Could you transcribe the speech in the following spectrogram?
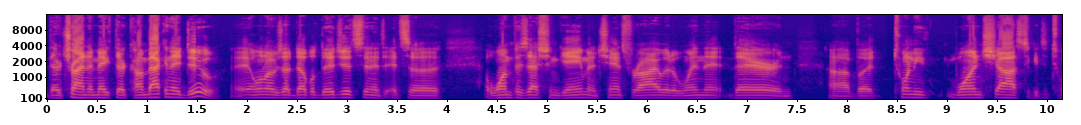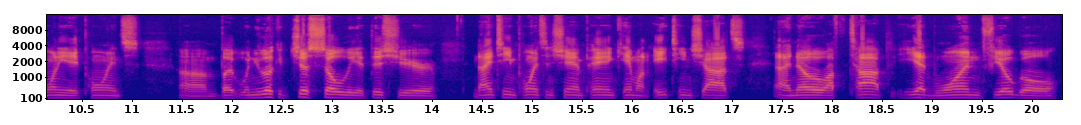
they're trying to make their comeback, and they do. Illinois was up double digits, and it, it's a a one possession game and a chance for Iowa to win it there. And uh, but 21 shots to get to 28 points. Um, but when you look at just solely at this year, 19 points in Champaign came on 18 shots. And I know off the top he had one field goal,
